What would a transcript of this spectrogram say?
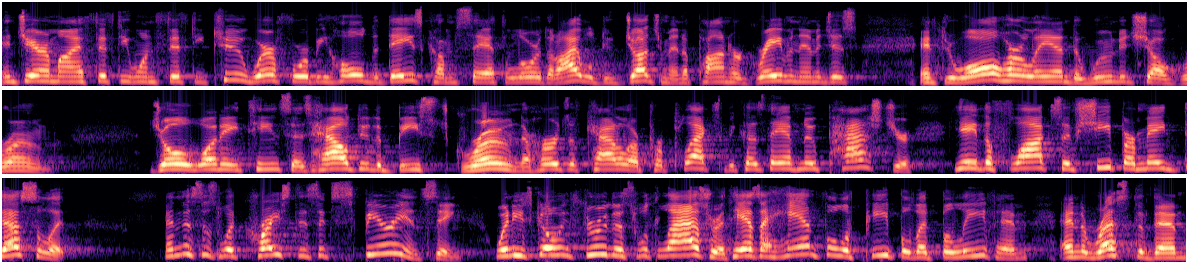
in Jeremiah 51 52. Wherefore, behold, the days come, saith the Lord, that I will do judgment upon her graven images, and through all her land the wounded shall groan. Joel 118 says, How do the beasts groan? The herds of cattle are perplexed because they have no pasture. Yea, the flocks of sheep are made desolate. And this is what Christ is experiencing when he's going through this with Lazarus. He has a handful of people that believe him, and the rest of them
